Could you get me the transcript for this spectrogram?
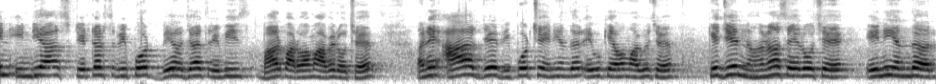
in India status report બે હજાર ત્રેવીસ બહાર પાડવામાં આવેલો છે. અને આ જે રિપોર્ટ છે એની અંદર એવું કહેવામાં આવ્યું છે કે જે નાના શહેરો છે એની અંદર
